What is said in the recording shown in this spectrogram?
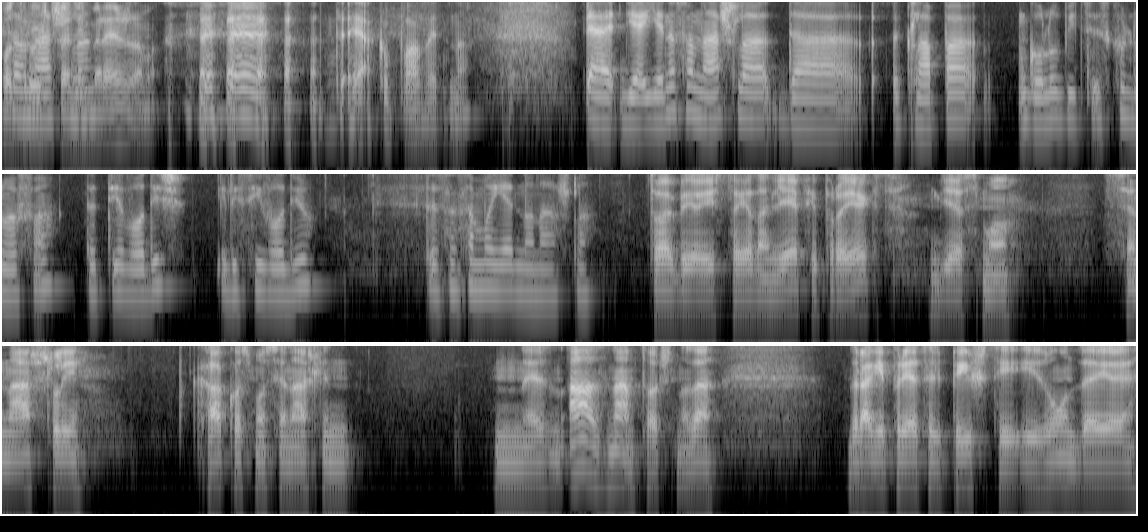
po društvenim našla. mrežama. to je jako pametno. E, ja jedno sam našla da klapa Golubice iz Kolnufa, da ti je vodiš ili si vodio. To sam samo jedno našla. To je bio isto jedan lijepi projekt gdje smo se našli, kako smo se našli, ne znam, a znam točno, da. Dragi prijatelj Pišti iz Unde je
